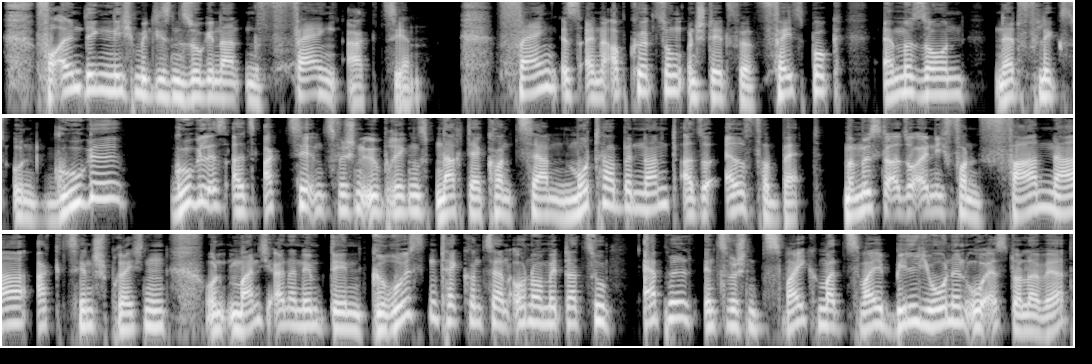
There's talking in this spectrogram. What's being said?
Vor allen Dingen nicht mit diesen sogenannten FANG-Aktien. FANG ist eine Abkürzung und steht für Facebook, Amazon, Netflix und Google Google ist als Aktie inzwischen übrigens nach der Konzernmutter benannt, also Alphabet. Man müsste also eigentlich von Fana-Aktien sprechen und manch einer nimmt den größten Tech-Konzern auch noch mit dazu. Apple inzwischen 2,2 Billionen US-Dollar wert.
